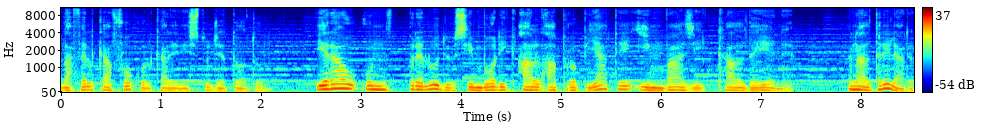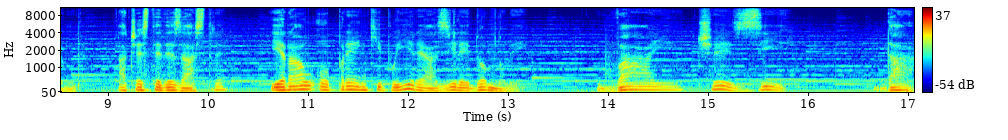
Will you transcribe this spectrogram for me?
la fel ca focul care distruge totul, erau un preludiu simbolic al apropiatei invazii caldeiene. În al treilea rând, aceste dezastre erau o preînchipuire a zilei Domnului. Vai, ce zi! Da,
